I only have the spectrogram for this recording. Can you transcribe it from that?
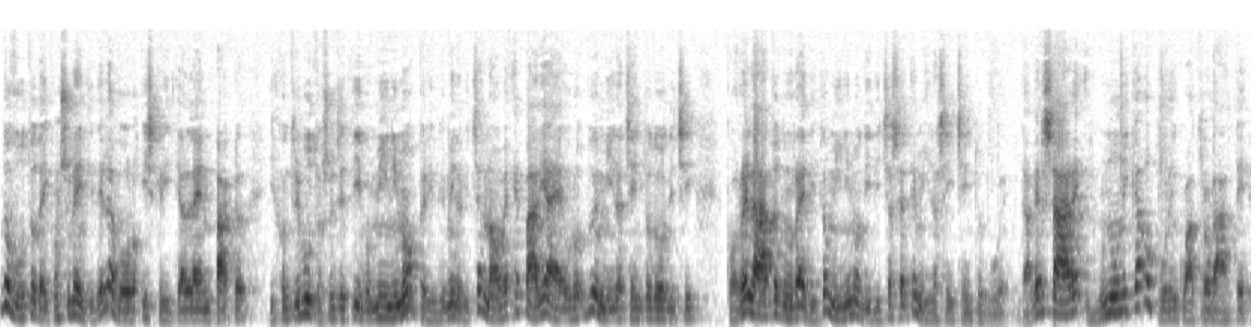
dovuto dai consulenti del lavoro iscritti all'EMPAC. Il contributo soggettivo minimo per il 2019 è pari a euro 2112, correlato ad un reddito minimo di 17.602, da versare in un'unica oppure in quattro rate.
